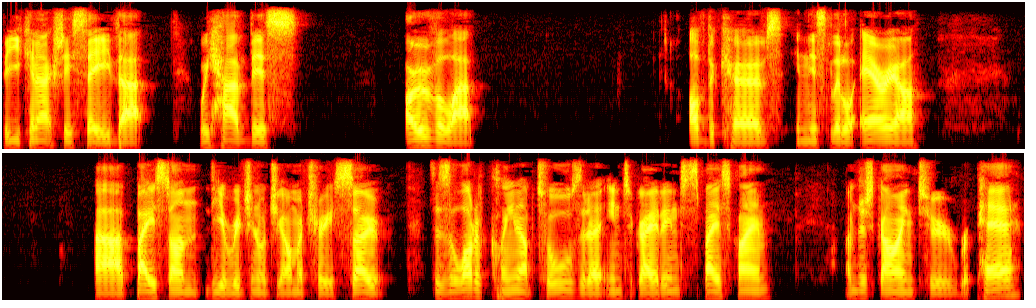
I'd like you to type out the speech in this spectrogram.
but you can actually see that we have this overlap of the curves in this little area uh, based on the original geometry. So there's a lot of cleanup tools that are integrated into SpaceClaim. I'm just going to repair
